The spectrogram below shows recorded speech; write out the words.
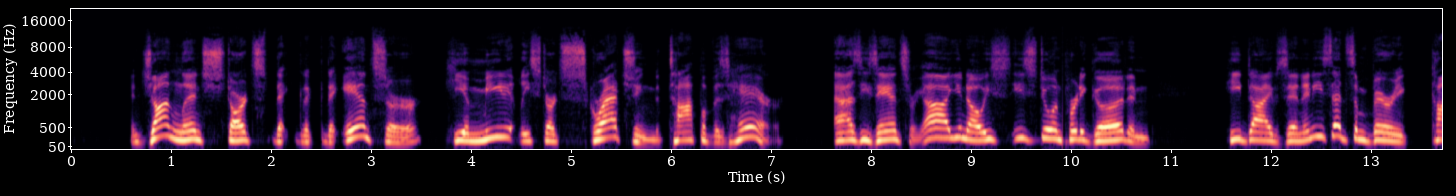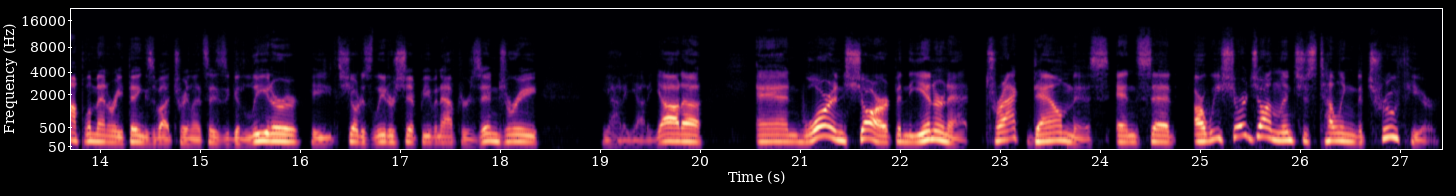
and John Lynch starts the, the, the answer, he immediately starts scratching the top of his hair as he's answering. Ah, you know, he's he's doing pretty good and he dives in and he said some very complimentary things about Trey Lance. He's a good leader. He showed his leadership even after his injury, yada yada yada. And Warren Sharp and the internet tracked down this and said, Are we sure John Lynch is telling the truth here?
